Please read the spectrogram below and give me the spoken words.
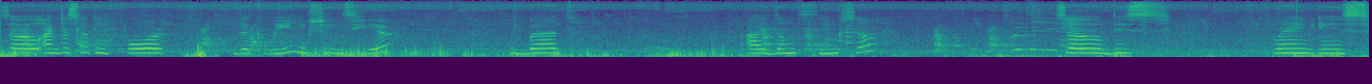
So I'm just looking for the queen if she is here, but I don't think so. So this frame is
